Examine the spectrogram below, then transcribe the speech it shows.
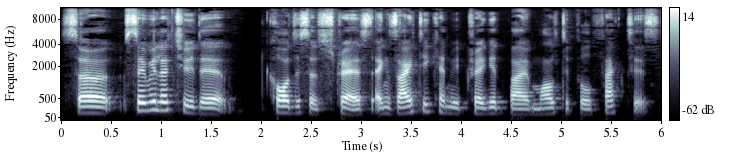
So, similar to the causes of stress, anxiety can be triggered by multiple factors.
